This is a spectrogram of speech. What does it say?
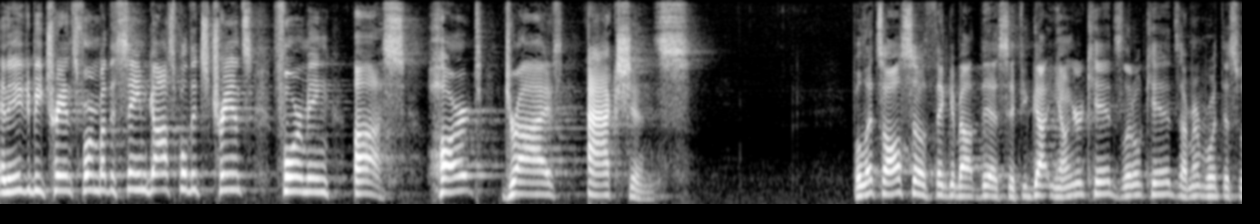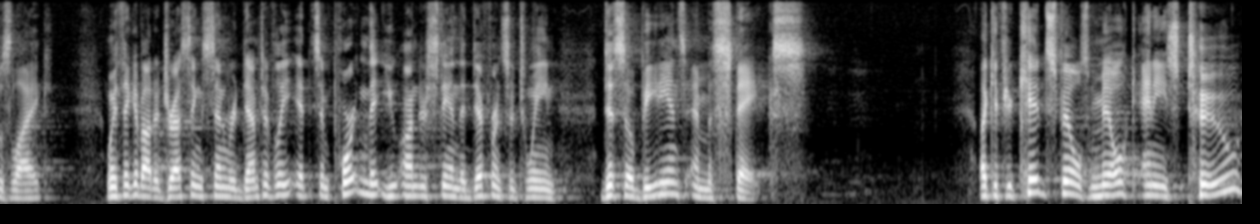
and they need to be transformed by the same gospel that's transforming us. Heart drives actions. But let's also think about this. If you've got younger kids, little kids, I remember what this was like. When we think about addressing sin redemptively, it's important that you understand the difference between disobedience and mistakes. Like if your kid spills milk and he's two,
